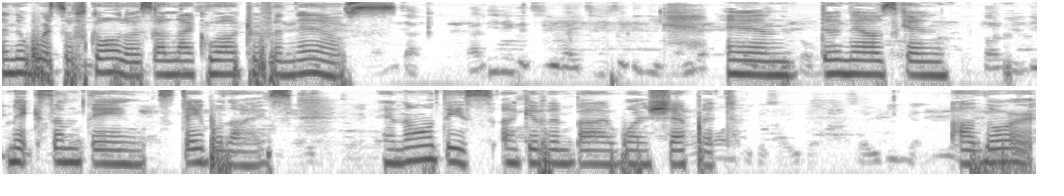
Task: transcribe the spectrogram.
and the words of scholars are like well-driven nails. And the nails can make something stabilize. And all these are given by one shepherd, our Lord.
